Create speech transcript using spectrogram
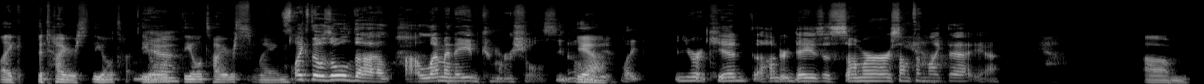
Like the tires, the old, the Yeah. old, the old tire swing. it's like those old uh, uh, lemonade commercials, you know. Yeah. Like when you were a kid, the hundred days of summer or something Yeah. like that. Yeah. Um,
